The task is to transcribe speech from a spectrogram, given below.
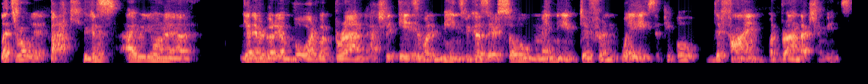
let's roll it back because I really want to get everybody on board what brand actually is and what it means because there's so many different ways that people define what brand actually means.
